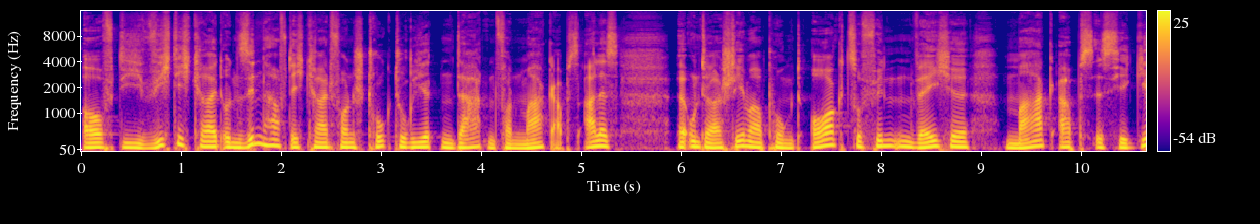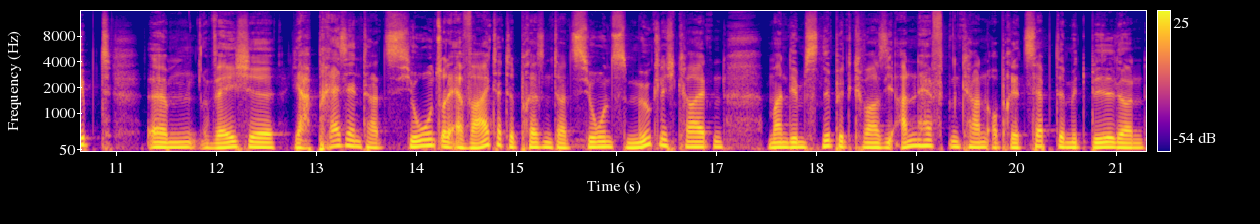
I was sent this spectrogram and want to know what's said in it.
auf die Wichtigkeit und Sinnhaftigkeit von strukturierten Daten, von Markups. Alles äh, unter schema.org zu finden, welche Markups es hier gibt, ähm, welche ja, Präsentations- oder erweiterte Präsentationsmöglichkeiten man dem Snippet quasi anheften kann, ob Rezepte mit Bildern,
